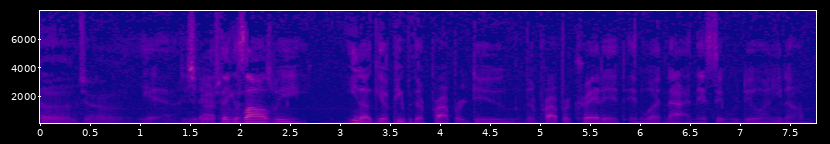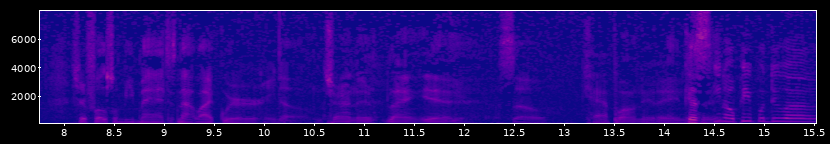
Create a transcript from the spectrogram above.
the um, John. yeah, you know, I think as long as we, you know, give people their proper due, their proper credit and whatnot, and they see what we're doing, you know, I'm sure folks will be mad. It's not like we're, you know, trying to like yeah, so cap on it because you know people do uh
